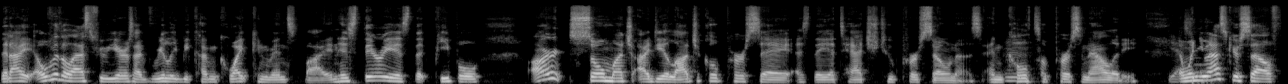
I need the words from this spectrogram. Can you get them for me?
that I, over the last few years, I've really become quite convinced by. And his theory is that people aren't so much ideological per se as they attach to personas and mm. cults of personality. Yes. And when you ask yourself,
